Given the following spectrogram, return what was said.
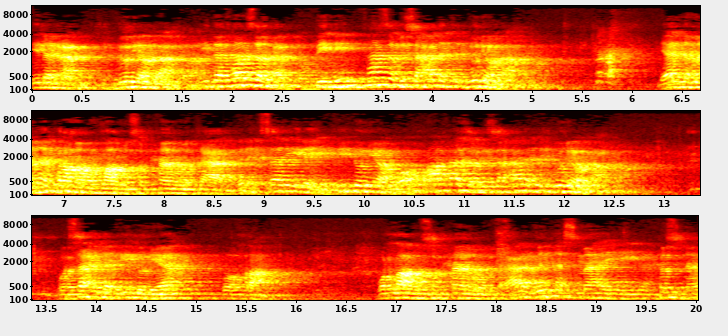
إلى العبد في الدنيا والآخرة. إذا فاز العبد به فاز بسعادة الدنيا والآخرة. لأن من أكرمه الله سبحانه وتعالى بالإحسان إليه في دنيا وأخرى فاز بسعادة الدنيا والآخرة. وسعد في دنياه وأخرى. والله سبحانه وتعالى من أسمائه الحسنى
